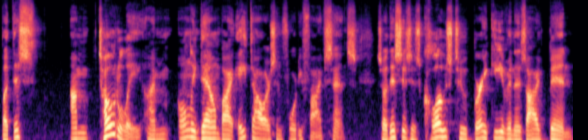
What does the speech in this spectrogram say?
But this, I'm totally, I'm only down by eight dollars and forty five cents. So this is as close to break even as I've been.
